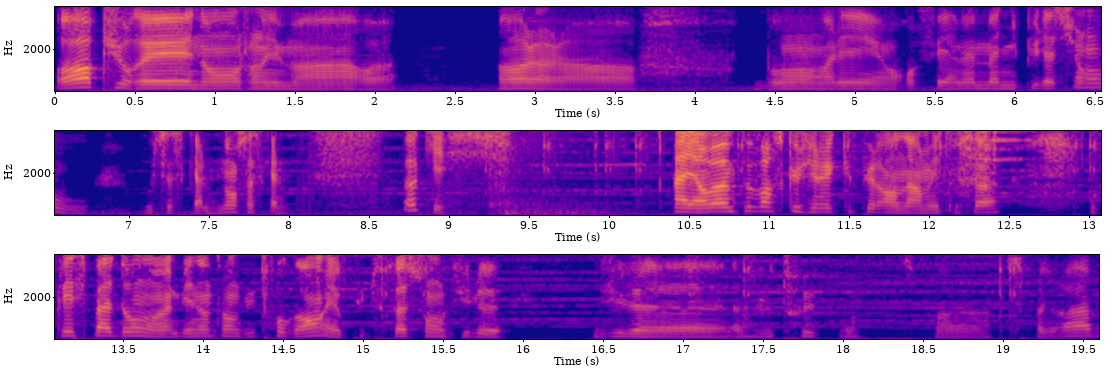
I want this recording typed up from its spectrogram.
Oh purée, non, j'en ai marre. Oh là là. Bon, allez, on refait la même manipulation ou, ou ça se calme? Non, ça se calme. Ok. Allez, on va un peu voir ce que j'ai récupéré en armée, tout ça. Donc l'espadon, hein, bien entendu, trop grand. Et puis de toute façon, vu le vu le, truc, bon, c'est pas, pas grave.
